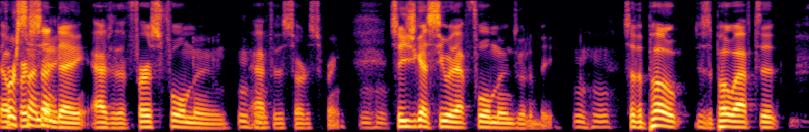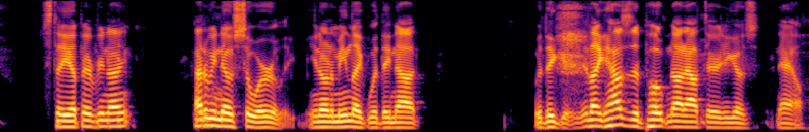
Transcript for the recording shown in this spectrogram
no, First first, Sunday. Sunday. after the first full moon Mhm. after the start of spring. Mm-hmm. So you just got to see where that full moon's going to be. Mm-hmm. So the Pope does the Pope have to stay up every night? How do we Mhm. know so early? You know what I mean? Like, would they not? Would they get, like? How's the Pope not out there? And he goes now,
